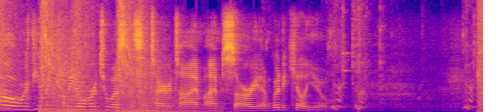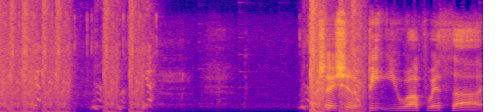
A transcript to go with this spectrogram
Oh, have you been coming over to us this entire time? I'm sorry. I'm going to kill you. Actually, I should have beat you up with uh,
